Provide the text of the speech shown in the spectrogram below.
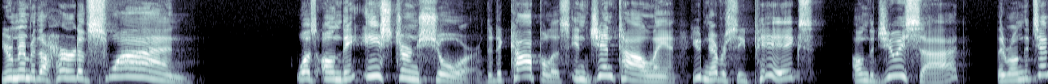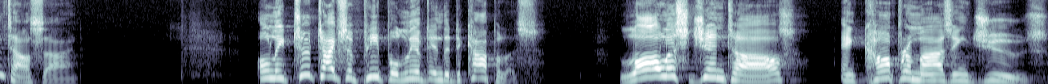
You remember the herd of swine was on the eastern shore, the Decapolis, in Gentile land. You'd never see pigs on the Jewish side, they were on the Gentile side. Only two types of people lived in the Decapolis lawless Gentiles and compromising Jews,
